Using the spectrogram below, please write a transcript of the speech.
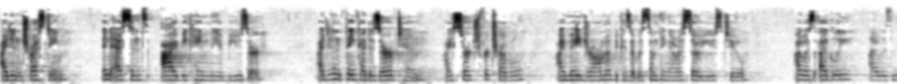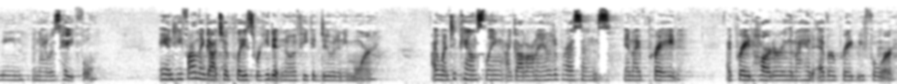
I didn't trust him. In essence, I became the abuser. I didn't think I deserved him. I searched for trouble. I made drama because it was something I was so used to. I was ugly, I was mean, and I was hateful. And he finally got to a place where he didn't know if he could do it anymore. I went to counseling, I got on antidepressants, and I prayed. I prayed harder than I had ever prayed before.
